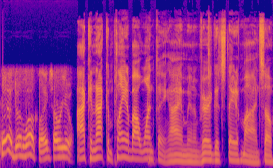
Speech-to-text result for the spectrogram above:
Yeah, doing well, Claves. How are you? I cannot complain about one thing. I am in a very good state of mind. So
